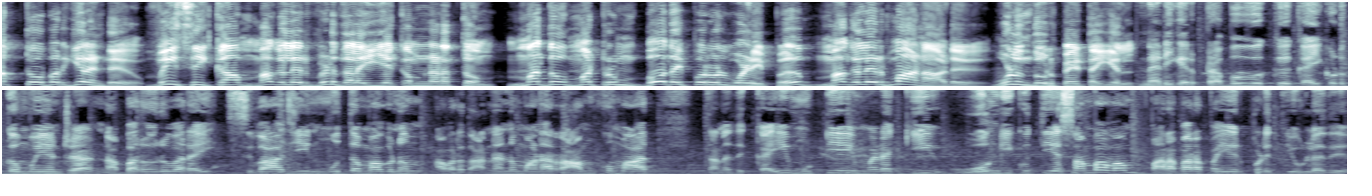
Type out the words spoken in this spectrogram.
அக்டோபர் இரண்டு விசிகா மகளிர் விடுதலை இயக்கம் நடத்தும். மது மற்றும் போதைப் பொருள் ஒழிப்பு மகளிர் மாநாடு உளுந்தூர்பேட்டையில் நடிகர் பிரபுவுக்கு கை கொடுக்க முயன்ற நபர் ஒருவரை சிவாஜியின் மூத்த மகனும் அவரது அண்ணனுமான ராம்குமார் தனது கை முட்டியை மடக்கி ஓங்கி குத்திய சம்பவம் பரபரப்பை ஏற்படுத்தியுள்ளது.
